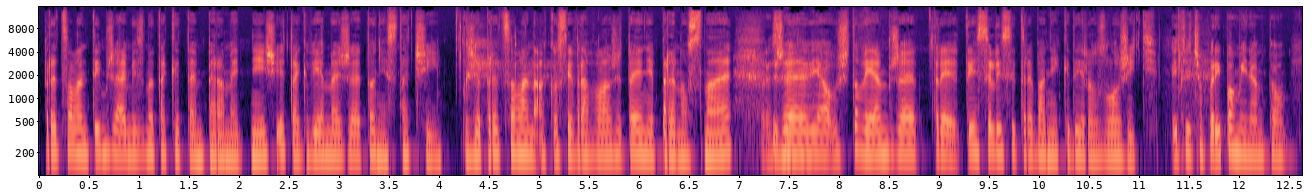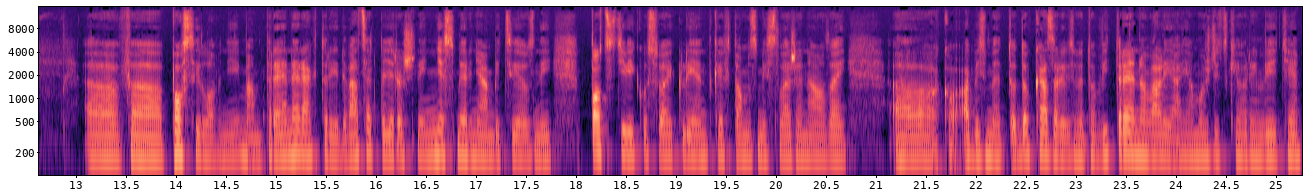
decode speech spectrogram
predsa len tým, že aj my sme také temperamentnejšie, tak vieme, že to nestačí. Že predsa len, ako si vravela, že to je neprenosné, Presne že tak. ja už to viem, že tie sily si treba niekedy rozložiť. Viete čo, pripomínam to v posilovni. Mám trénera, ktorý je 25-ročný, nesmierne ambiciozný, poctivý ku svojej klientke v tom zmysle, že naozaj, ako aby sme to dokázali, aby sme to vytrénovali a ja mu vždycky hovorím, viete,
